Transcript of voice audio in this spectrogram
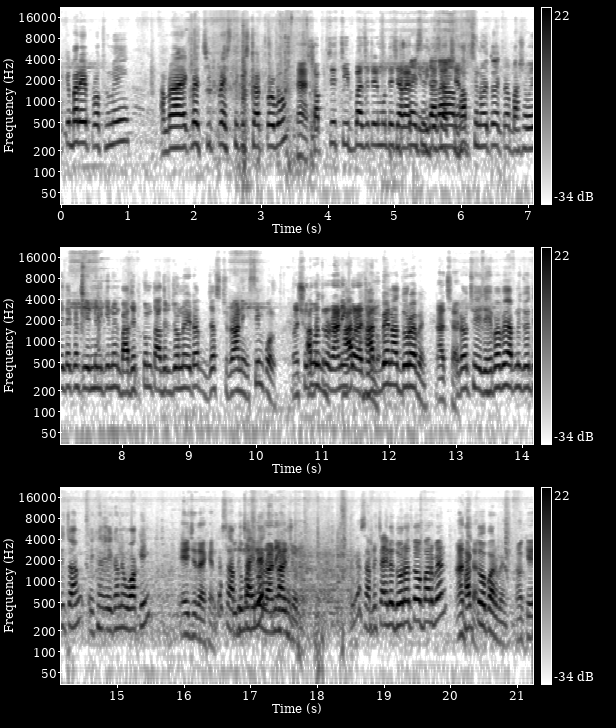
একেবারে প্রথমেই আমরা একবার চিপ প্রাইস থেকে স্টার্ট করব। হ্যাঁ সবচেয়ে চিপ বাজেটের মধ্যে যারা কিনতে চাচ্ছেন ভাবছেন হয়তো একটা বাসাবাড়িতে একটা ট্রেডমিল কিনবেন বাজেট কম তাদের জন্য এটা জাস্ট রানিং সিম্পল মানে শুধুমাত্র রানিং করার জন্য। হাঁটবেন আর দৌড়াবেন। আচ্ছা। এটা হচ্ছে এই যে এভাবে আপনি যদি চান এখানে এখানে ওয়াকিং এই যে দেখেন শুধুমাত্র রানিং এর জন্য। আছে? আপনি চাইলে দৌড়াতেও পারবেন আচ্ছা। হাঁটতেও পারবেন। ওকে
